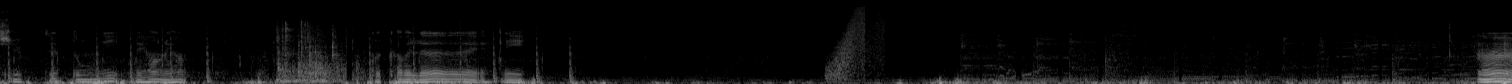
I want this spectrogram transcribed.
ชิบเจ็บตรงนี้ในห้องในห้อง กดเข้าไปเลย นี่อ่า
